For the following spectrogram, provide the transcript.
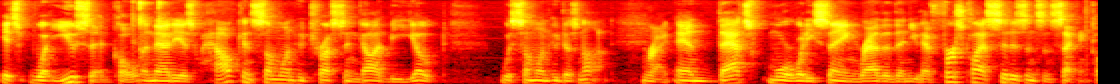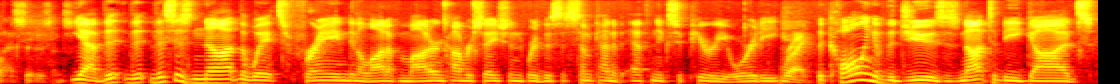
It's what you said, Cole, and that is how can someone who trusts in God be yoked with someone who does not? Right. And that's more what he's saying rather than you have first class citizens and second class citizens. Yeah, th- th- this is not the way it's framed in a lot of modern conversations where this is some kind of ethnic superiority. Right. The calling of the Jews is not to be God's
